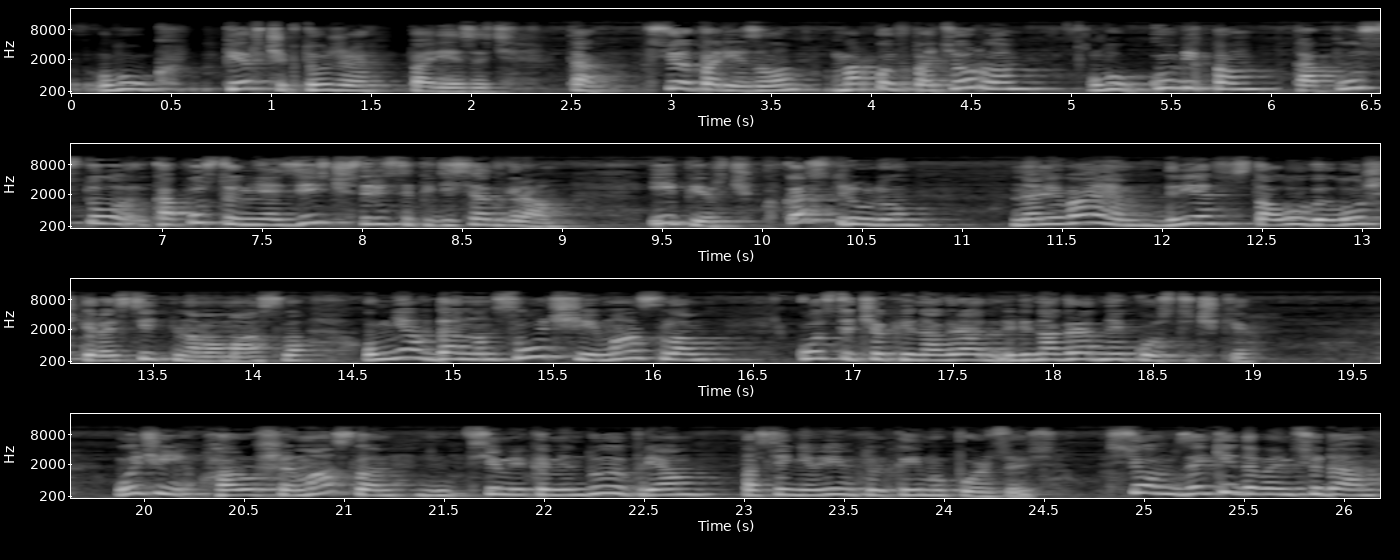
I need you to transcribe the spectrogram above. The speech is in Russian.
лук, перчик тоже порезать. Так, все я порезала. Морковь потерла, лук кубиком, капусту. Капуста у меня здесь 450 грамм. И перчик. Кастрюлю наливаем 2 столовые ложки растительного масла. У меня в данном случае масло косточек виноград, виноградной косточки. Очень хорошее масло. Всем рекомендую. Прям в последнее время только им и пользуюсь. Все, закидываем сюда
